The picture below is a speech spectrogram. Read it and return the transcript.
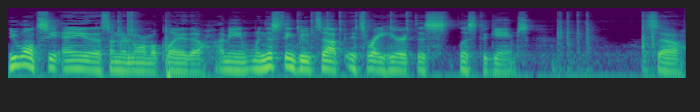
You won't see any of this under normal play though. I mean, when this thing boots up, it's right here at this list of games. So,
